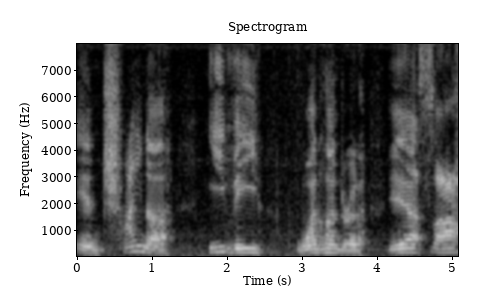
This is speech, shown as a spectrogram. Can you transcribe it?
and China EV 100. Yes, uh,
